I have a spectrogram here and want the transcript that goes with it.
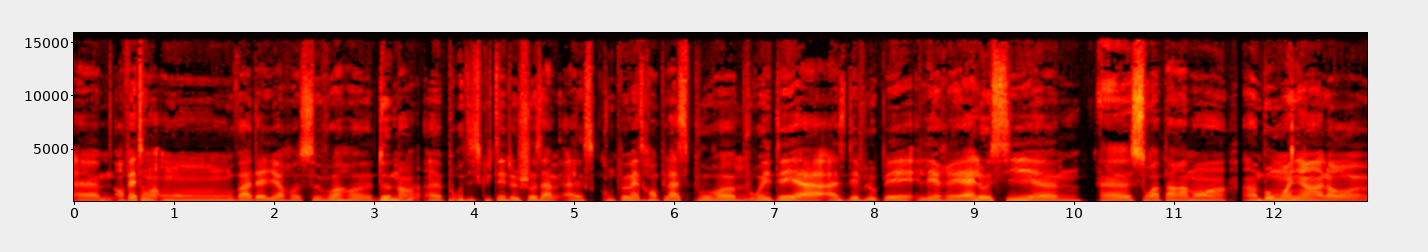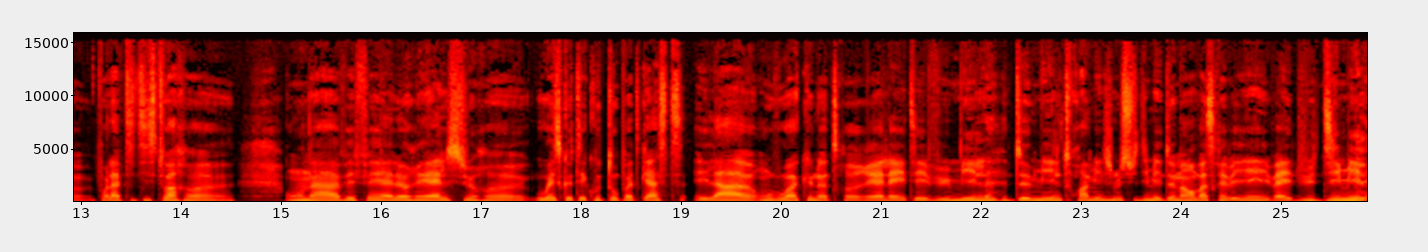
Euh, en fait, on, va d'ailleurs se voir euh, demain euh, pour discuter de choses à, qu'on peut mettre en place pour mhm. pour aider à, se développer. Les réels aussi sont apparemment un, bon moyen. Alors, pour la petite histoire, on avait fait le réel sur où est-ce que tu écoutes ton podcast, et là, on voit que notre réel a été vu 1000, 2000, 3000. Je me suis dit, mais demain, on va se réveiller, il va être vu 10 000.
